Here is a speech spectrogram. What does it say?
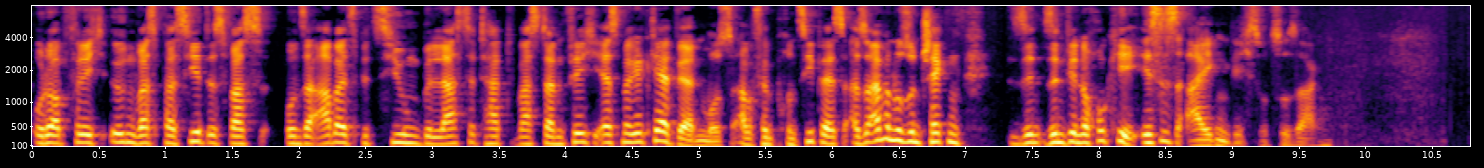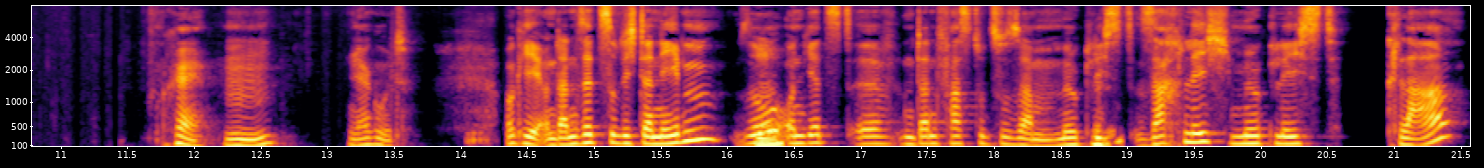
oder ob vielleicht irgendwas passiert ist, was unsere Arbeitsbeziehung belastet hat, was dann vielleicht erstmal geklärt werden muss. Aber für ein Prinzip ist also einfach nur so ein Checken, sind, sind wir noch okay? Ist es eigentlich sozusagen? Okay, mhm. ja gut. Okay, und dann setzt du dich daneben so mhm. und jetzt äh, und dann fasst du zusammen, möglichst mhm. sachlich, möglichst klar.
